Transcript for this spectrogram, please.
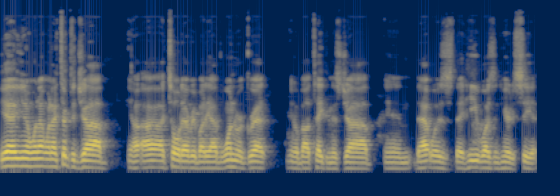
Yeah, you know when I when I took the job you know, I, I, told everybody I have one regret, you know, about taking this job, and that was that he wasn't here to see it.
